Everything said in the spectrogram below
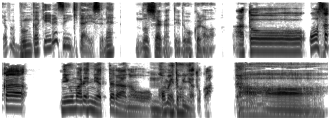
やっぱ文化系のやつに行きたいですね。どちらかっていうと僕らは。あと、大阪に生まれんのやったら、あのうん、米問屋とか、あ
